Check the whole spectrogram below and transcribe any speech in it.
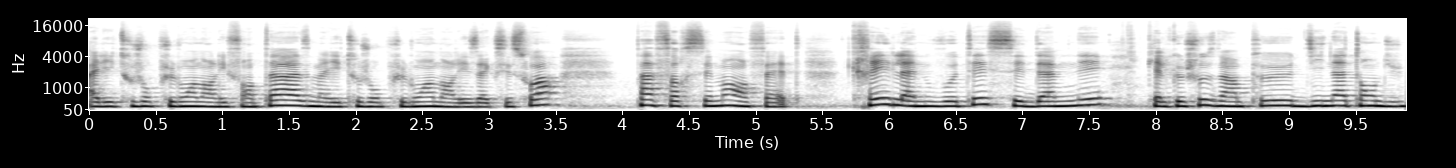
aller toujours plus loin dans les fantasmes, aller toujours plus loin dans les accessoires. Pas forcément en fait. Créer de la nouveauté, c'est d'amener quelque chose d'un peu d'inattendu,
